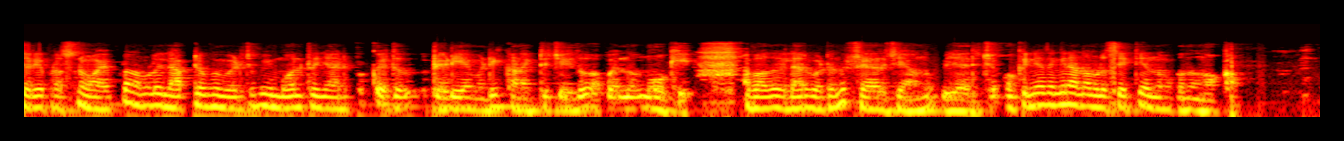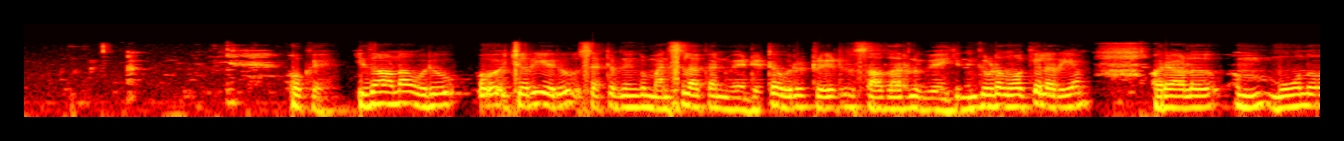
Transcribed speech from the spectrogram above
ചെറിയ പ്രശ്നമായപ്പോൾ നമ്മൾ ലാപ്ടോപ്പ് മേടിച്ചപ്പോൾ ഈ മോണിറ്റർ ഞാനിപ്പോൾ ഇത് ട്രേഡ് ചെയ്യാൻ വേണ്ടി കണക്ട് ചെയ്തു. അപ്പോൾ ഒന്ന് നോക്കി. അപ്പോൾ അത് പെട്ടെന്ന് ഷെയർ ചെയ്യാമെന്ന് വിചാരിച്ചു. ഓക്കെ ഇനി അതെങ്ങനെയാണ് നമ്മൾ സെറ്റ് ചെയ്യുന്നത് നമുക്കൊന്ന് നോക്കാം. ഓക്കെ ഇതാണ് ഒരു ചെറിയൊരു സെറ്റപ്പ് നിങ്ങൾക്ക് മനസ്സിലാക്കാൻ വേണ്ടിയിട്ട് ഒരു ട്രേഡർ സാധാരണ ഉപയോഗിക്കും നിങ്ങൾക്ക് ഇവിടെ നോക്കിയാൽ അറിയാം ഒരാൾ മൂന്ന്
